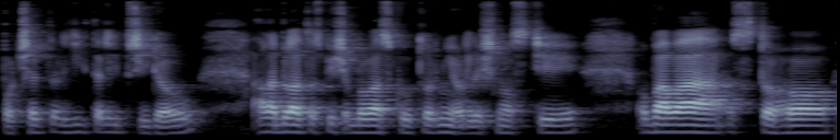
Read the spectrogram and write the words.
počet lidí, kteří přijdou, ale byla to spíš obava z kulturní odlišnosti, obava z toho,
